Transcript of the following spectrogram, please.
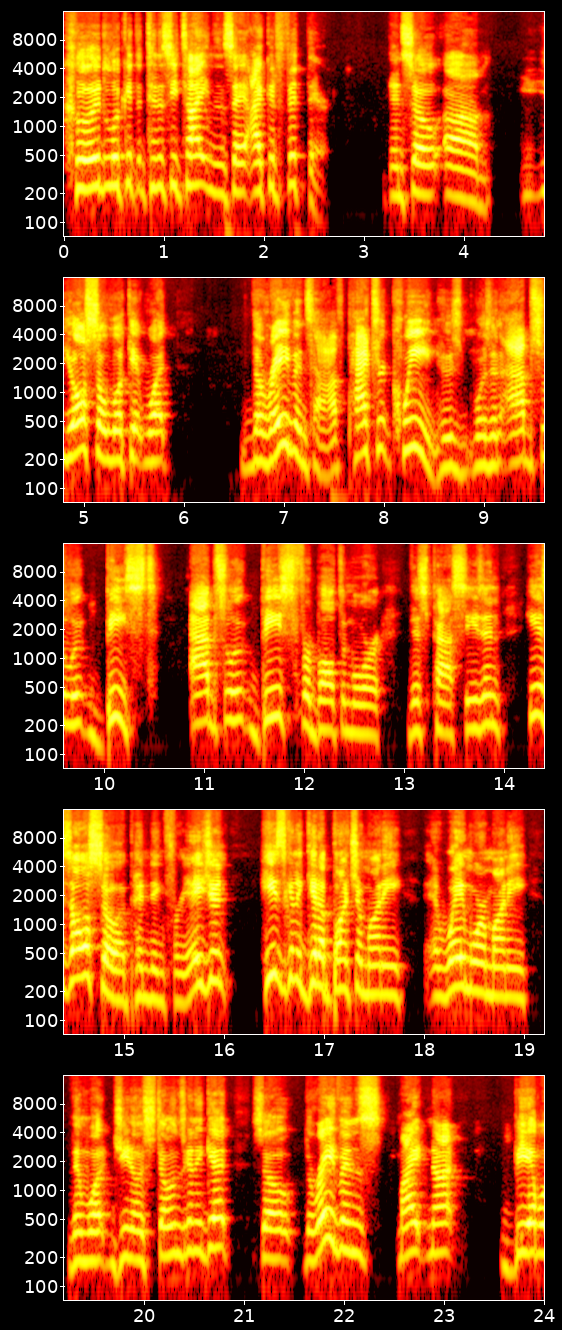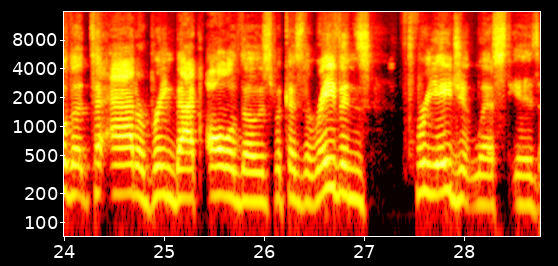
could look at the Tennessee Titans and say, I could fit there. And so um, you also look at what the Ravens have Patrick Queen, who's was an absolute beast, absolute beast for Baltimore this past season. He is also a pending free agent. He's going to get a bunch of money and way more money than what Geno Stone's going to get. So the Ravens might not be able to, to add or bring back all of those because the Ravens free agent list is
